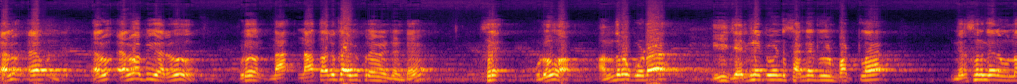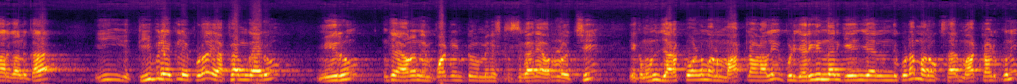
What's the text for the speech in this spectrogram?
L- L- LOP గారు ఇప్పుడు నా నా తాలూకా అభిప్రాయం ఏంటంటే సరే ఇప్పుడు అందరూ కూడా ఈ జరిగినటువంటి సంఘటనల పట్ల నిరసనగానే ఉన్నారు కనుక. ఈ టీ బ్రేక్లు ఎప్పుడో ఎఫ్ఎం గారు మీరు ఇంకా ఎవరైనా ఇంపార్టెంట్ మినిస్టర్స్ కానీ ఎవరైనా వచ్చి ఇక ముందు జరగకుండా మనం మాట్లాడాలి. ఇప్పుడు జరిగిన దానికి ఏం చేయాలని కూడా మనం ఒకసారి మాట్లాడుకుని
